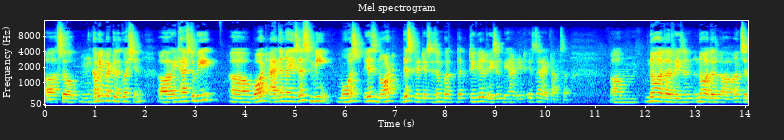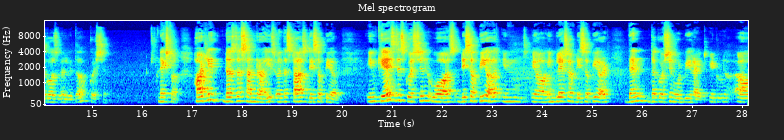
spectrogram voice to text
Uh, so mm, coming back to the question, it has to be uh, what agonizes me most is not this criticism, but the trivial reason behind it is the right answer. Um, no other reason, no other uh, answer goes well with the question. Next one. Hardly does the sun rise when the stars disappear. In case this question was disappear in uh, in place of disappeared, then the question would be right. It uh,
